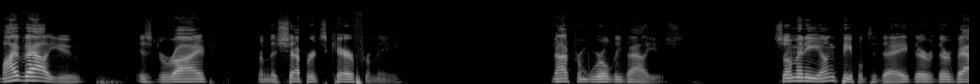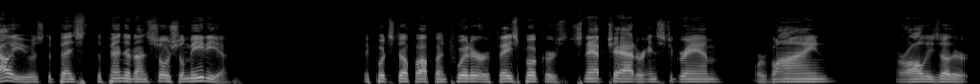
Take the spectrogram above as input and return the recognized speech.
My value is derived from the shepherd's care for me, not from worldly values. So many young people today, their, their value is depends, dependent on social media. They put stuff up on Twitter or Facebook or Snapchat or Instagram or Vine or all these other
